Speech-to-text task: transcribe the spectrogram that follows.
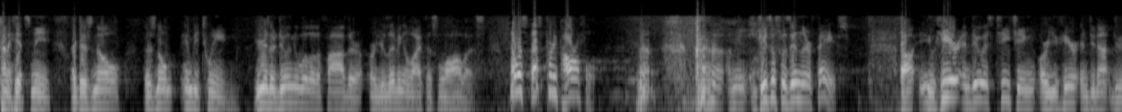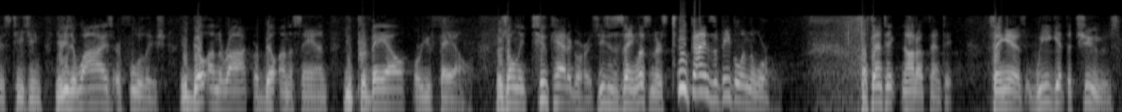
kind of hits me. Like there's no, there's no in between. You're either doing the will of the Father or you're living a life that's lawless. That was, that's pretty powerful. Yeah. I mean, Jesus was in their face. Uh, you hear and do his teaching, or you hear and do not do his teaching. You're either wise or foolish. You're built on the rock or built on the sand. You prevail or you fail. There's only two categories. Jesus is saying, listen, there's two kinds of people in the world. Authentic, not authentic. Thing is, we get to choose.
